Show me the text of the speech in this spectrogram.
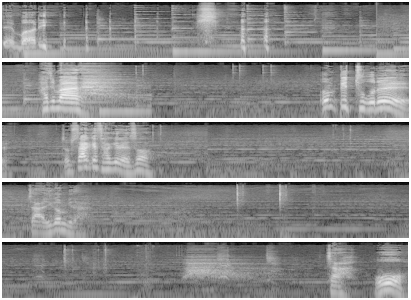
내 머리. 하지만 은빛 투구를 좀 싸게 사기로 해서 자 이겁니다. 자, 5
